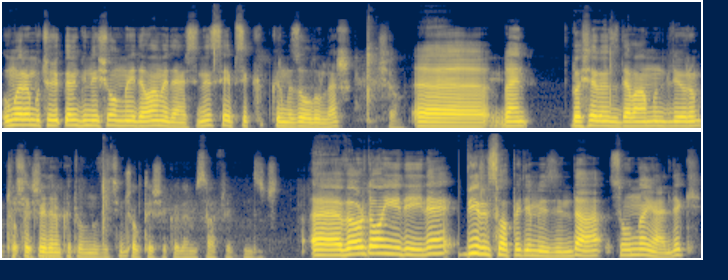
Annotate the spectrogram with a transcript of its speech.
Umarım bu çocukların güneşi olmaya devam edersiniz. Hepsi kıpkırmızı olurlar. İnşallah. Ee, ben başarınızın devamını diliyorum. teşekkür, teşekkür ederim katıldığınız için. Çok teşekkür ederim misafir ettiğiniz için. Ee, Word 17 ile bir sohbetimizin daha sonuna geldik.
